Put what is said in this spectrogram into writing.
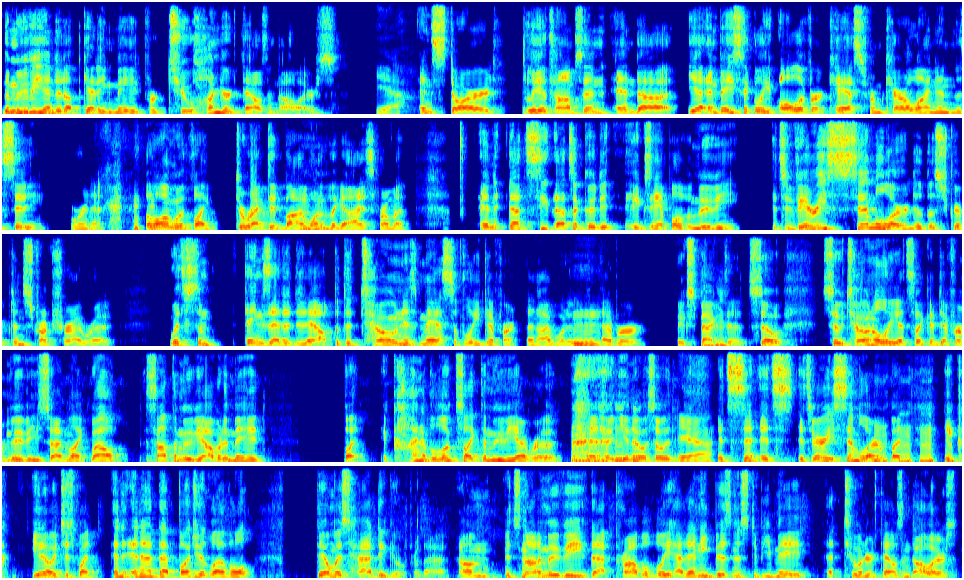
The movie ended up getting made for two hundred thousand dollars Yeah. and starred Lea Thompson and uh, yeah, and basically all of her cast from Caroline in the City were in it, along with like directed by one of the guys from it. And that's see, that's a good example of a movie. It's very similar to the script and structure I wrote, with some things edited out, but the tone is massively different than I would have Mhm. ever expected. So so tonally it's like a different movie. So I'm like, well, it's not the movie I would have made, but it kind of looks like the movie I wrote, you know. So it, yeah, it's it's it's very similar, but it you know it just went and, and at that budget level, they almost had to go for that. Um, it's not a movie that probably had any business to be made at two hundred thousand dollars,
